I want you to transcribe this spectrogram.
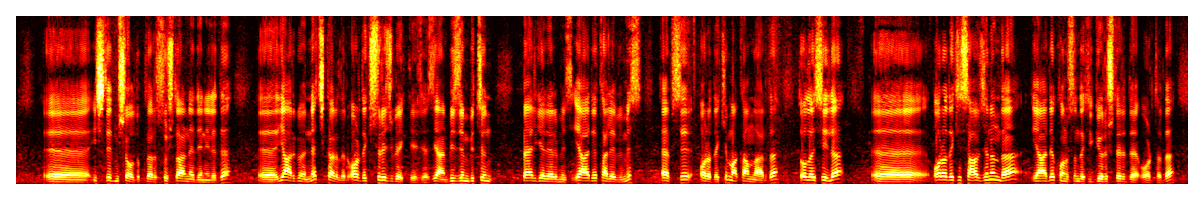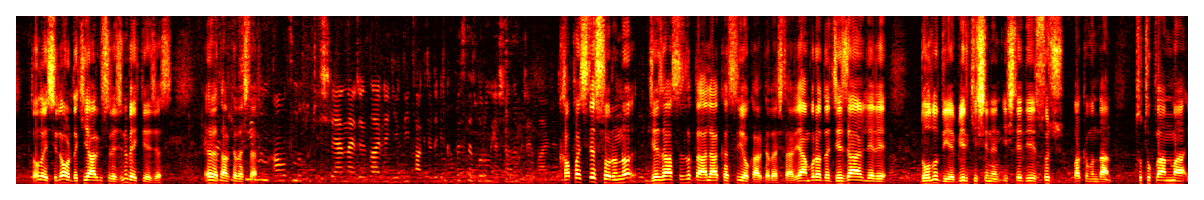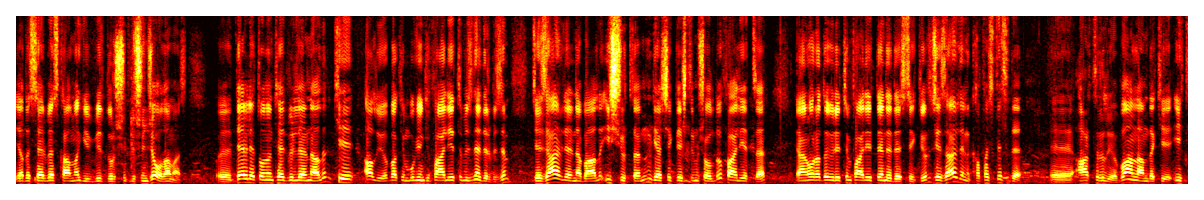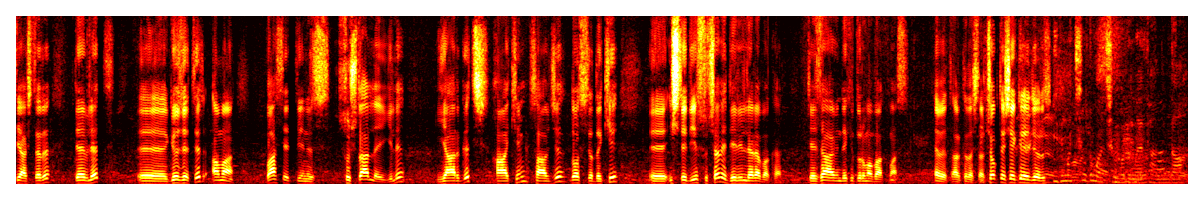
e, işlemiş oldukları suçlar nedeniyle de e, yargı önüne çıkarılır. Oradaki süreci bekleyeceğiz. Yani bizim bütün belgelerimiz, iade talebimiz hepsi oradaki makamlarda. Dolayısıyla e, oradaki savcının da iade konusundaki görüşleri de ortada. Dolayısıyla oradaki yargı sürecini bekleyeceğiz. Evet arkadaşlar. yılın altında suç işleyenler cezaevine girdiği takdirde bir kapasite sorunu yaşanır mı cezaevinde? Kapasite sorunu cezasızlıkla alakası yok arkadaşlar. Yani burada cezaevleri dolu diye bir kişinin işlediği suç bakımından tutuklanma ya da serbest kalma gibi bir düşünce olamaz. Ee, Devlet onun tedbirlerini alır ki alıyor. Bakın bugünkü faaliyetimiz nedir bizim? Cezaevlerine bağlı iş yurtlarının gerçekleştirmiş olduğu faaliyetler. Yani orada üretim faaliyetlerini de destekliyoruz. Cezaevlerinin kapasitesi de e, artırılıyor. Bu anlamdaki ihtiyaçları devlet e, gözetir ama bahsettiğiniz suçlarla ilgili yargıç, hakim, savcı dosyadaki e, işlediği suça ve delillere bakar. Cezaevindeki duruma bakmaz. Evet arkadaşlar çok teşekkür ediyoruz. Birim açıldı mı açılmadı mı efendim daha?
